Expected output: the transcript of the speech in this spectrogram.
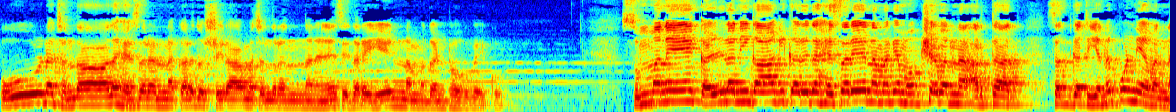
ಪೂರ್ಣ ಚಂದಾದ ಹೆಸರನ್ನು ಕರೆದು ಶ್ರೀರಾಮಚಂದ್ರನ ನೆನೆಸಿದರೆ ಏನು ನಮ್ಮ ಗಂಟು ಹೋಗಬೇಕು? ಸುಮ್ಮನೆ ಕಳ್ಳನಿಗಾಗಿ ಕರೆದ ಹೆಸರೇ ನಮಗೆ ಮೋಕ್ಷವನ್ನ, ಅರ್ಥಾತ್ ಸದ್ಗತಿಯನ್ನು ಪುಣ್ಯವನ್ನ.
